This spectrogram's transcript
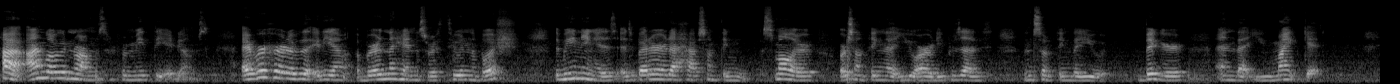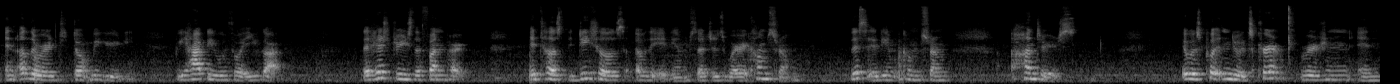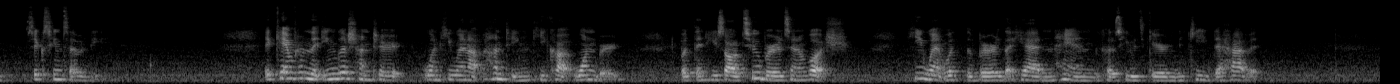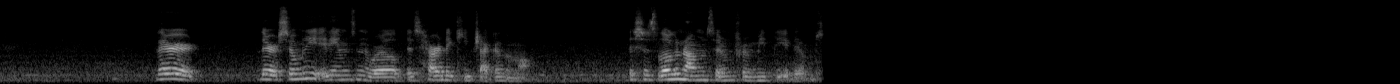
Hi, I'm Logan Robinson from Meet the Idioms. Ever heard of the idiom, a bird in the hand is worth two in the bush? The meaning is, it's better to have something smaller or something that you already possess than something that you bigger and that you might get. In other words, don't be greedy. Be happy with what you got. The history is the fun part. It tells the details of the idiom, such as where it comes from. This idiom comes from hunters. It was put into its current version in 1670. It came from the English hunter when he went out hunting, he caught one bird, but then he saw two birds in a bush. He went with the bird that he had in hand because he was guaranteed to have it. There are, there are so many idioms in the world, it's hard to keep track of them all. This is Logan Robinson from Meet the Idioms.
